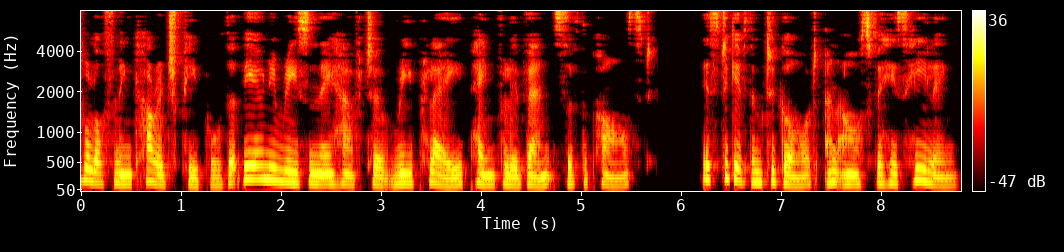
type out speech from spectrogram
will often encourage people that the only reason they have to replay painful events of the past is to give them to God and ask for His healing.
